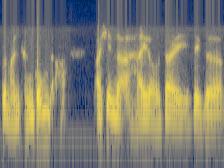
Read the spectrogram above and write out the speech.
是蛮成功的哈。啊，现在还有在这个。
